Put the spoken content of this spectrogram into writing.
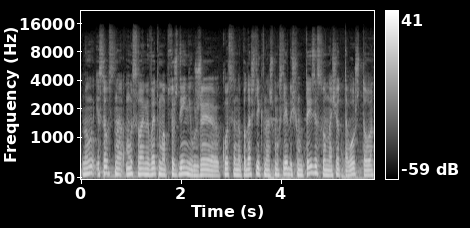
Ну и, собственно, мы с вами в этом обсуждении уже косвенно подошли к нашему следующему тезису насчет того, что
